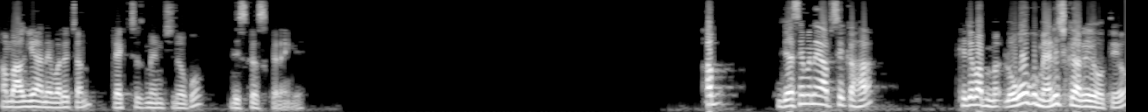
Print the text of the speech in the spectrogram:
हम आगे आने वाले चंद लेक्चर्स में इन चीज़ों को डिस्कस करेंगे। अब, जैसे मैंने आपसे कहा कि जब आप लोगों को मैनेज कर रहे होते हो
